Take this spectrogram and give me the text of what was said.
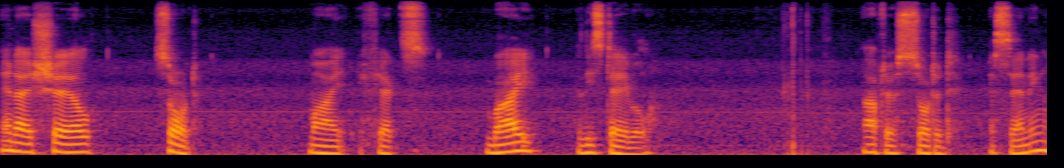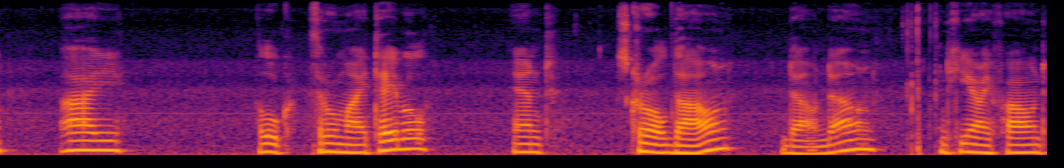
and I shall sort my effects by this table. After sorted ascending I look through my table and scroll down, down, down, and here I found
